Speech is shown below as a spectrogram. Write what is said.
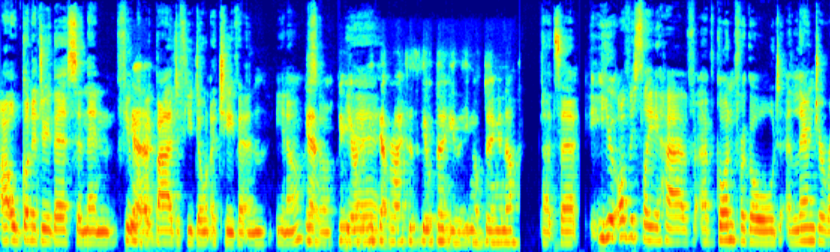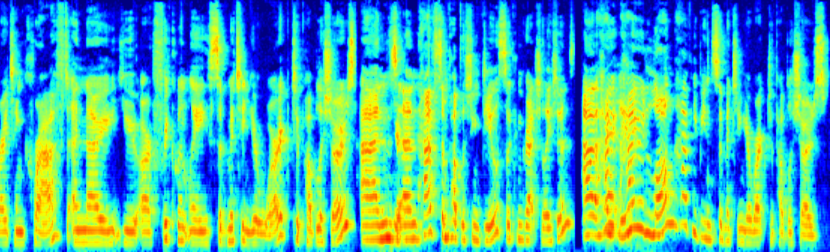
oh, I'm gonna do this and then feel yeah. quite bad if you don't achieve it and you know yeah, so, yeah. you get writer's guilt don't you that you're not doing enough that's it. You obviously have, have gone for gold and learned your writing craft, and now you are frequently submitting your work to publishers and yeah. and have some publishing deals. So congratulations! Uh, how how long have you been submitting your work to publishers?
